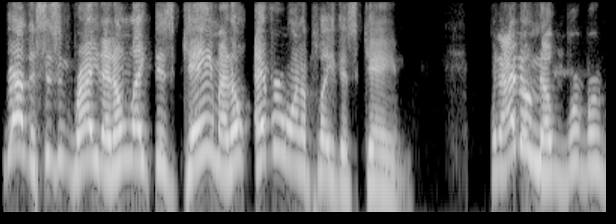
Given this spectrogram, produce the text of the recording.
yeah, this isn't right. I don't like this game. I don't ever want to play this game. But I don't know. We're, we're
